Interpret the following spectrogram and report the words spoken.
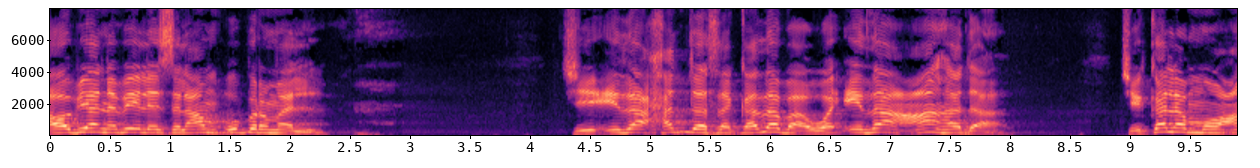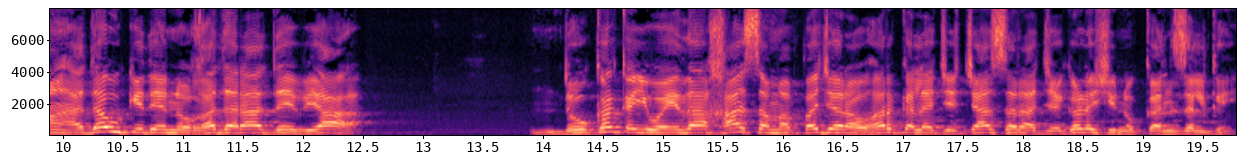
او بیا نبی علیہ السلام اوپرمل چې اذا حدث كذب واذا عاهد چې کله معاهده وکړي د نو غدر دی بیا دوکه کوي و اذا خاصم فجر او هر کله چې چا سره جګړه شي نو کنزل کوي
